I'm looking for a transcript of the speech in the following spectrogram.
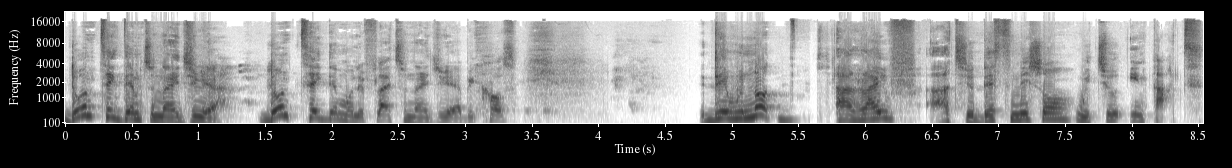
don't take them to Nigeria. Don't take them on a flight to Nigeria because they will not arrive at your destination with you intact.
